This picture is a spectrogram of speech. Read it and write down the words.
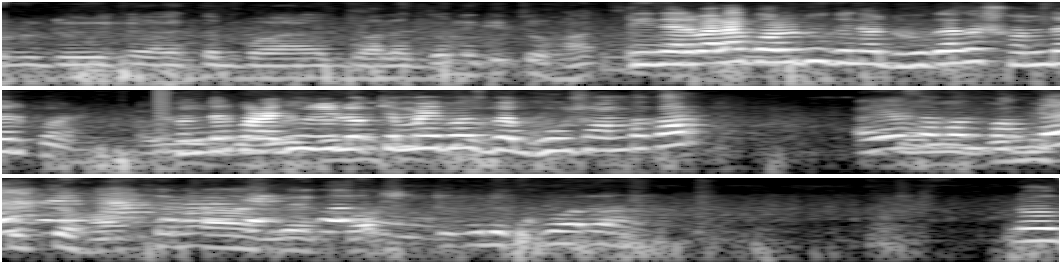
গরু হয়তো জলের জন্য কিছু হয়। দিনের বেলা গরু ঢুকি না ঢুকে তো সন্ধ্যের পরে। সন্ধ্যের পরে ঢুকলে লোককে মাই বসবে ঘুষ অন্ধকার। লোক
